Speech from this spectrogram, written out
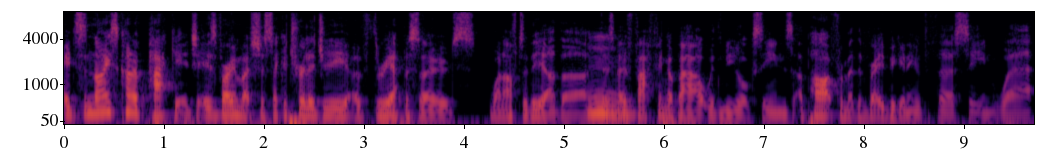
It's a nice kind of package. It is very much just like a trilogy of three episodes, one after the other. There's no mm. faffing about with New York scenes, apart from at the very beginning of the first scene where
